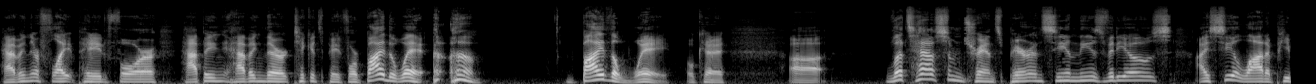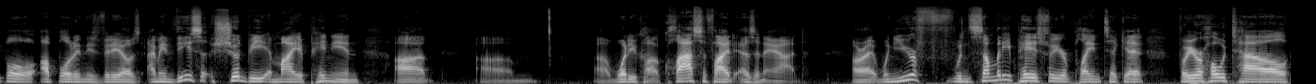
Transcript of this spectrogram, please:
having their flight paid for, having having their tickets paid for. By the way, by the way, okay, uh, let's have some transparency in these videos. I see a lot of people uploading these videos. I mean, these should be, in my opinion, uh, um, uh, what do you call it? Classified as an ad. All right, when you're when somebody pays for your plane ticket, for your hotel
